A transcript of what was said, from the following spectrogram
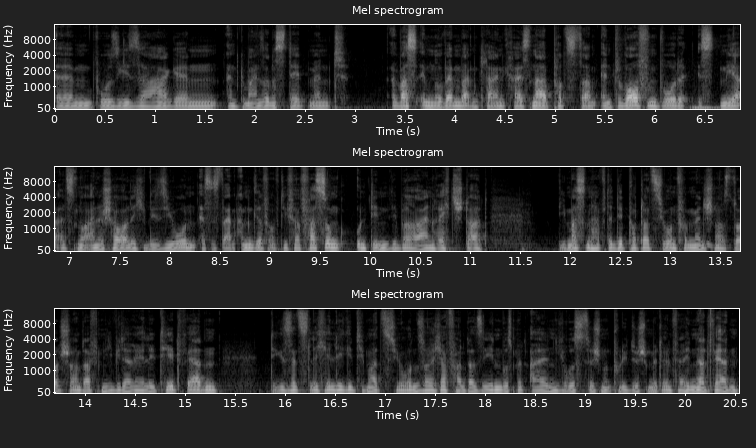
ähm, wo sie sagen, ein gemeinsames Statement, was im November im Kleinkreis nahe Potsdam entworfen wurde, ist mehr als nur eine schauerliche Vision. Es ist ein Angriff auf die Verfassung und den liberalen Rechtsstaat. Die massenhafte Deportation von Menschen aus Deutschland darf nie wieder Realität werden. Die gesetzliche Legitimation solcher Fantasien muss mit allen juristischen und politischen Mitteln verhindert werden.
